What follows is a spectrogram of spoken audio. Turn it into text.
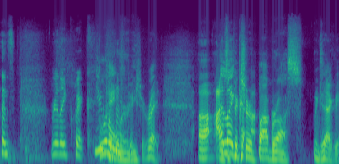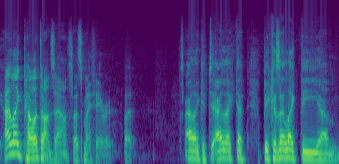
It's really quick. You little paint the picture, right? Uh, I It's like a picture of Bob Ross. exactly. I like Peloton sounds. That's my favorite. But I like it. Too. I like that because I like the um,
